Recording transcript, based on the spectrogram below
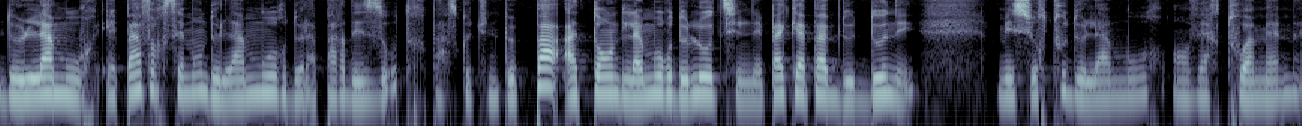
de l'amour et pas forcément de l'amour de la part des autres, parce que tu ne peux pas attendre l'amour de l'autre s'il n'est pas capable de donner, mais surtout de l'amour envers toi-même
